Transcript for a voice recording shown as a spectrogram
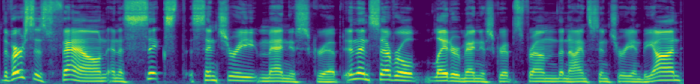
The verse is found in a 6th century manuscript and then several later manuscripts from the 9th century and beyond.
